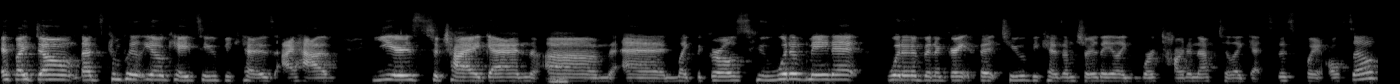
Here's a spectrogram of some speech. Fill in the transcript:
If I don't, that's completely okay too because I have years to try again. Mm-hmm. Um, and like the girls who would have made it would have been a great fit too because I'm sure they like worked hard enough to like get to this point also.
